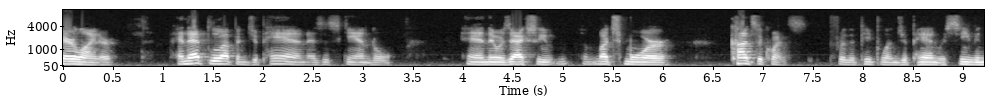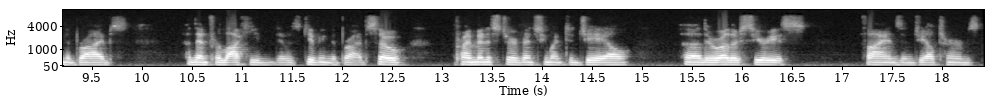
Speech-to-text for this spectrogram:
airliner. And that blew up in Japan as a scandal. And there was actually much more consequence for the people in Japan receiving the bribes and then for Lockheed that was giving the bribes. So, prime minister eventually went to jail. Uh, there were other serious fines and jail terms,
